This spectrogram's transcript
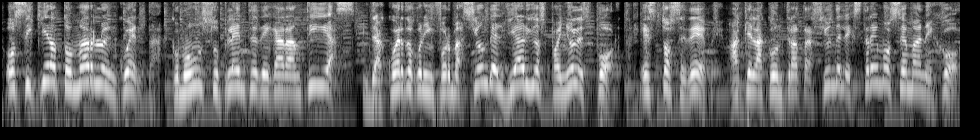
o siquiera tomarlo en cuenta como un suplente de garantías. De acuerdo con información del diario español Sport, esto se debe a que la contratación del extremo se manejó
